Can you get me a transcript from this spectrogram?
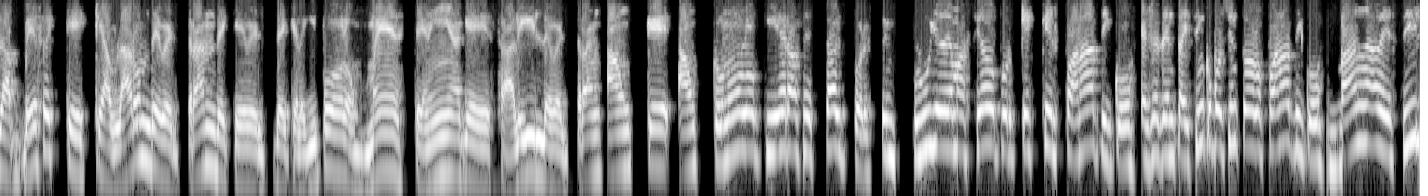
las veces que, que hablaron de Beltrán de que de que el equipo de los Mets tenía que salir de Beltrán aunque aunque uno lo quiera aceptar pero esto influye demasiado porque es que el fanático el 75% de los fanáticos van a decir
